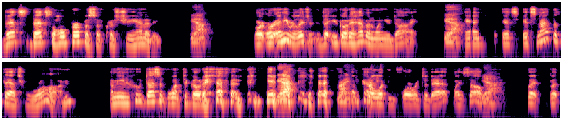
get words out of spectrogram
that's that's the whole purpose of Christianity. Yeah. Or or any religion that you go to heaven when you die. Yeah. And it's it's not that that's wrong. I mean, who doesn't want to go to heaven? You know? Yeah. Right. I'm kind right. of looking forward to that myself. Yeah. But but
